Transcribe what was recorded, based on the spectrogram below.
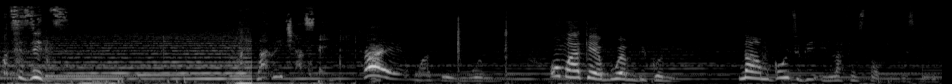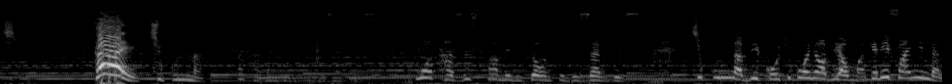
what is it? Marriage has ended. Hey, Ụmụaka egbuo m. Ụmụaka egbuo m, biko nu. Now I'm going to be a laughing stock in this village. Hey, Chukunna, what have I done to deserve this? What has this family done to deserve this? Chukunna, biko, Chukwu onye ọbịa ụma, kedu ife anyị?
